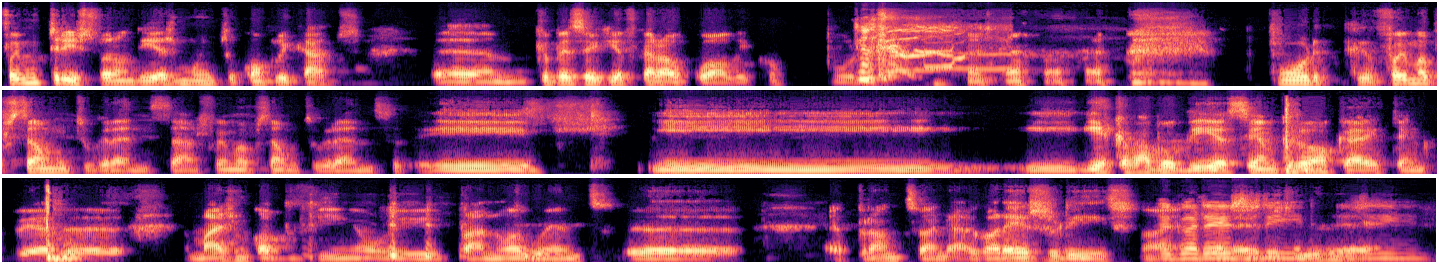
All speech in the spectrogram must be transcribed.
foi muito triste, foram dias muito complicados, um, que eu pensei que ia ficar alcoólico, porque, porque foi uma pressão muito grande, sabes? Foi uma pressão muito grande. E, e, e, e acabava o dia sempre, ok, tenho que beber uh, mais um copo de vinho e pá, não aguento. Uh, pronto, olha, agora é gerir. É? Agora, é agora, é gerir. É, gerir.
